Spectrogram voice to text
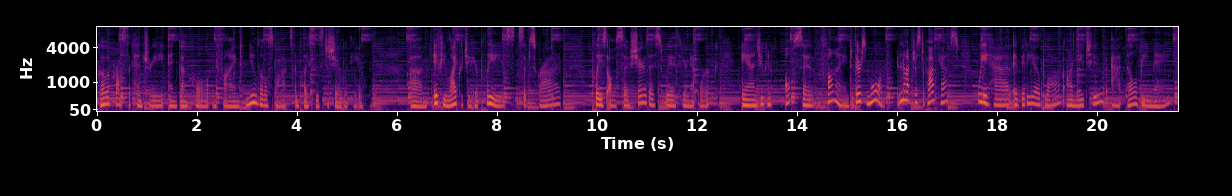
go across the country and gunk hole and find new little spots and places to share with you. Um, if you like what you hear, please subscribe. Please also share this with your network. And you can also find there's more, not just a podcast. We have a video blog on YouTube at LV May,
